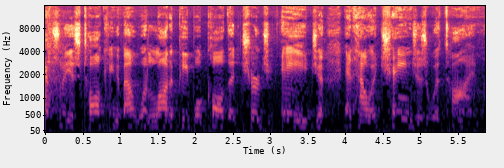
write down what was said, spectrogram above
actually is talking about what a lot of people call the church age and how it changes with time.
